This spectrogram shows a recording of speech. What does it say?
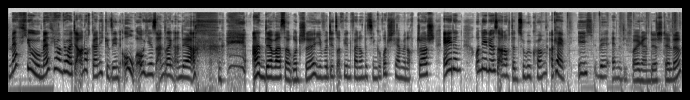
Matthew, Matthew haben wir heute auch noch gar nicht gesehen. Oh, oh, hier ist Andrang an der, an der Wasserrutsche. Hier wird jetzt auf jeden Fall noch ein bisschen gerutscht. Hier haben wir noch Josh, Aiden und Nelio ist auch noch dazugekommen. Okay, ich beende die Folge an der Stelle.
